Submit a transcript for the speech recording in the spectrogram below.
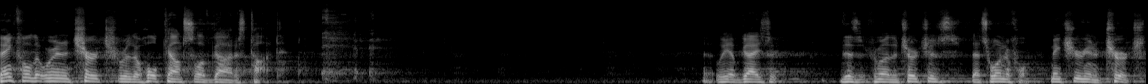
Thankful that we're in a church where the whole counsel of God is taught. Uh, we have guys that visit from other churches. That's wonderful. Make sure you're in a church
